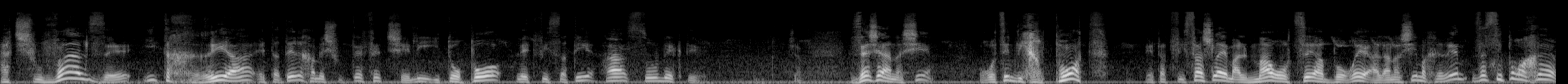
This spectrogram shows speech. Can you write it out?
התשובה על זה, היא תכריע את הדרך המשותפת שלי איתו פה, לתפיסתי הסובייקטיבית. עכשיו, זה שאנשים רוצים לכפות את התפיסה שלהם על מה רוצה הבורא, על אנשים אחרים, זה סיפור אחר.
